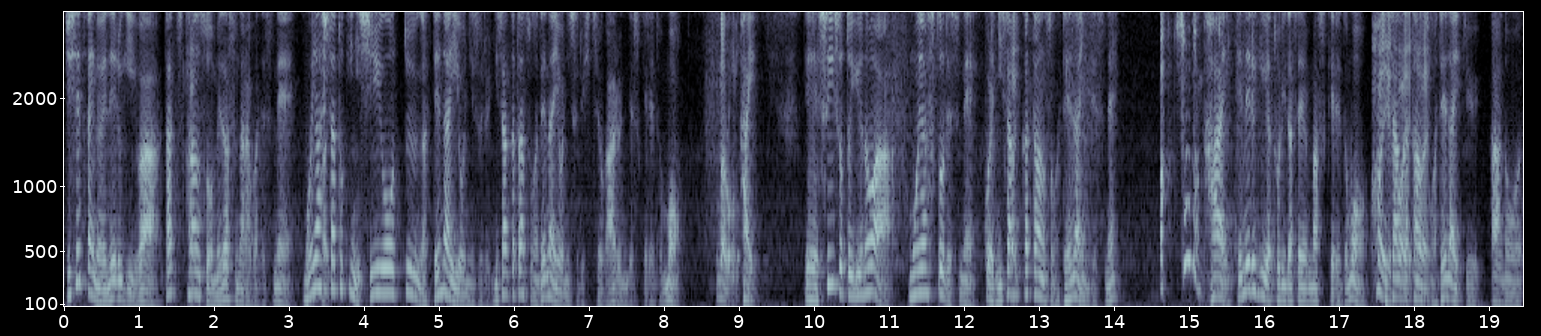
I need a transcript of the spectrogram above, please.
次世代のエネルギーは脱炭素を目指すならばですね、はい、燃やした時に CO2 が出ないようにする、二酸化炭素が出ないようにする必要があるんですけれども、なるほど。はい。えー、水素というのは燃やすとですね、これ二酸化炭素が出ないんですね。はい、あ、そうなんですね。はい。エネルギーが取り出せますけれども、はい、二酸化炭素が出ないという、あの、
